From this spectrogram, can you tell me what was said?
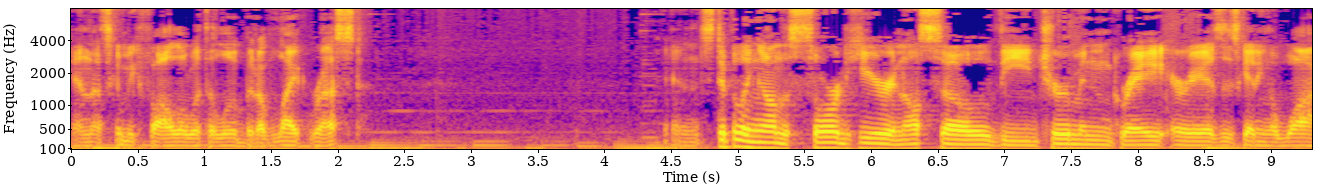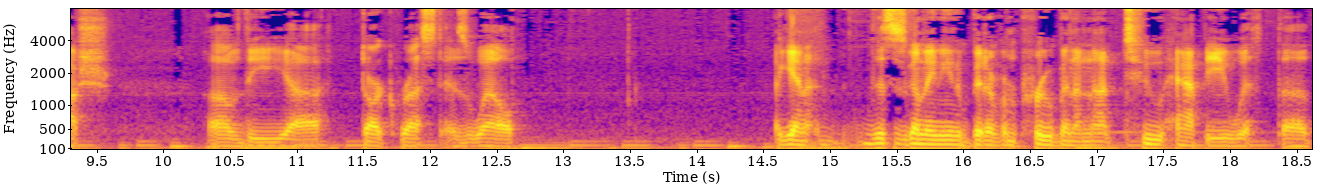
and that's going to be followed with a little bit of light rust. And stippling on the sword here, and also the German gray areas is getting a wash of the uh, dark rust as well. Again, this is going to need a bit of improvement. I'm not too happy with the,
